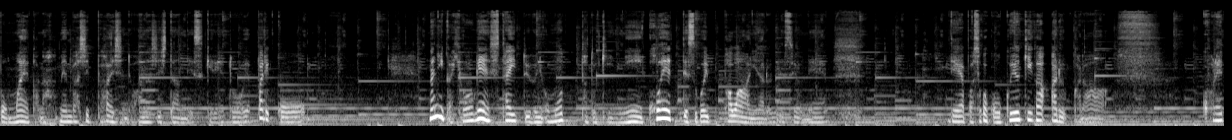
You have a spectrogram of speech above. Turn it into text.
本前かなメンバーシップ配信でお話ししたんですけれどやっぱりこう何か表現したいというふうに思った時に声ってすごいパワーになるんですよね。でやっぱすごく奥行きがあるからこれっ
